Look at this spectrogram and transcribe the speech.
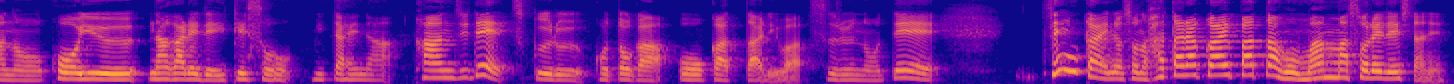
あの、こういう流れでいけそう、みたいな感じで作ることが多かったりはするので、前回のその働く iPad はもうまんまそれでしたね。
